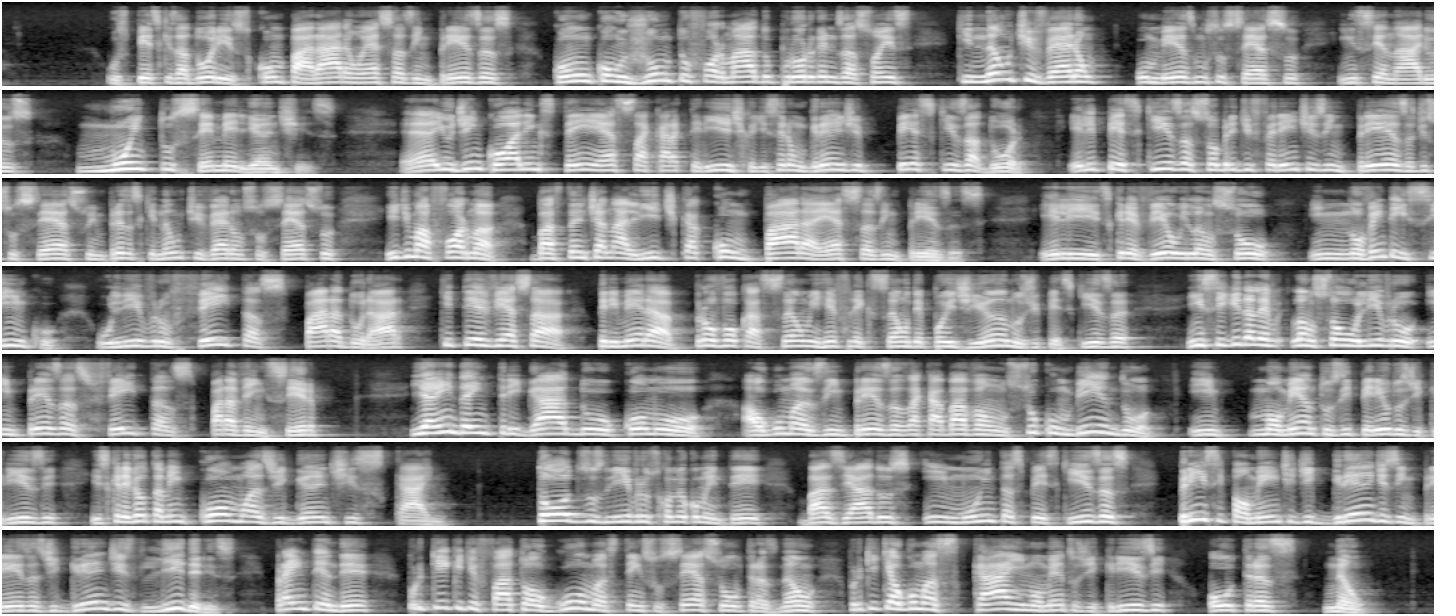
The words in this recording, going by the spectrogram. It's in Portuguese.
Os pesquisadores compararam essas empresas com um conjunto formado por organizações que não tiveram o mesmo sucesso em cenários muito semelhantes. É, e o Jim Collins tem essa característica de ser um grande pesquisador. Ele pesquisa sobre diferentes empresas de sucesso, empresas que não tiveram sucesso, e de uma forma bastante analítica compara essas empresas. Ele escreveu e lançou em 95 o livro Feitas para Durar, que teve essa primeira provocação e reflexão depois de anos de pesquisa. Em seguida, lançou o livro Empresas Feitas para Vencer. E ainda intrigado como algumas empresas acabavam sucumbindo em momentos e períodos de crise, escreveu também Como as Gigantes Caem. Todos os livros, como eu comentei, baseados em muitas pesquisas, principalmente de grandes empresas, de grandes líderes, para entender por que, que de fato algumas têm sucesso, outras não? Por que, que algumas caem em momentos de crise, outras não?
